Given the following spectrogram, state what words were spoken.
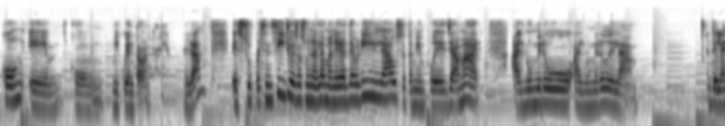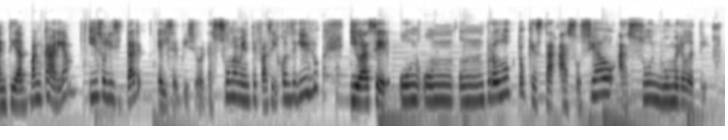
con, em, con mi cuenta bancaria. ¿verdad? Es súper sencillo, esa es una de las maneras de abrirla. Usted también puede llamar al número, al número de la, de la entidad bancaria y solicitar el servicio. Es sumamente fácil conseguirlo y va a ser un, un, producto que está asociado a su número de teléfono.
